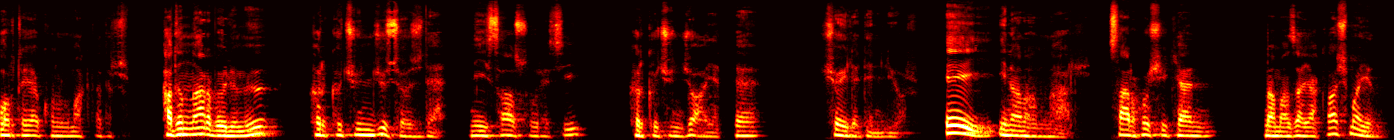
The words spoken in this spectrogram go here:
ortaya konulmaktadır. Kadınlar bölümü 43. sözde Nisa suresi 43. ayette şöyle deniliyor. Ey inananlar! Sarhoş iken namaza yaklaşmayın.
